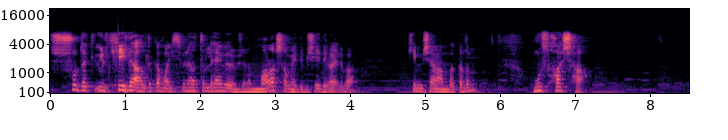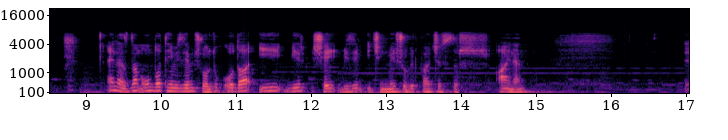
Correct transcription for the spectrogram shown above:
Şuradaki ülkeyi de aldık ama ismini hatırlayamıyorum şu an. Maraşa mıydı? Bir şeydi galiba. Kimmiş hemen bakalım. Mushaşha. En azından onu da temizlemiş olduk. O da iyi bir şey bizim için meşru bir parçasıdır. Aynen. Ee,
